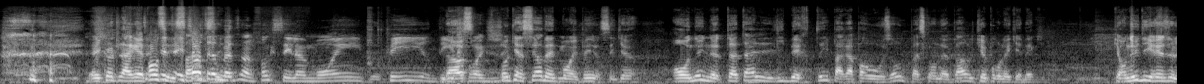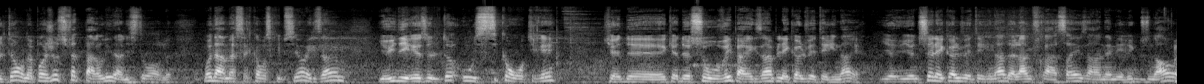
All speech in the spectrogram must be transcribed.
Écoute, la réponse est en simple. train de me dire dans le fond que c'est le moins pire des Non, choix que j'ai? pas question d'être moins pire. C'est que on a une totale liberté par rapport aux autres parce qu'on ne parle que pour le Québec. Puis on a eu des résultats, on n'a pas juste fait parler dans l'histoire. Moi, dans ma circonscription, exemple, il y a eu des résultats aussi concrets que de, que de sauver, par exemple, l'école vétérinaire. Il y, a, il y a une seule école vétérinaire de langue française en Amérique du Nord.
